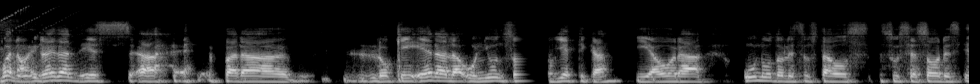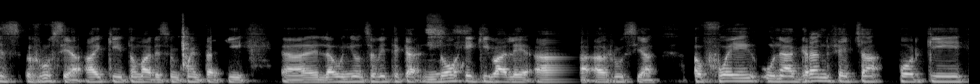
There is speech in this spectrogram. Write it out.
Bueno, en realidad es ah, para lo que era la Unión Soviética y ahora uno de los estados sucesores es Rusia. Hay que tomar eso en cuenta que ah, la Unión Soviética no equivale a, Rusia. fue una gran fecha porque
